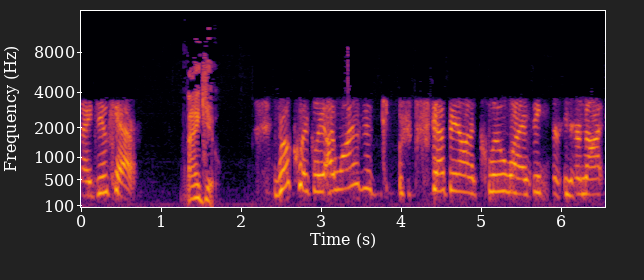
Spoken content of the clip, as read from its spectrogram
I do care. Thank you. Real quickly, I wanted to step in on a clue why I think you're not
